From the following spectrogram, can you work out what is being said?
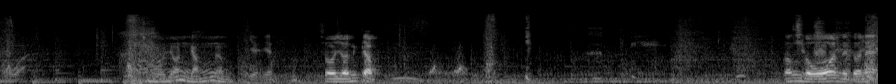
เอาอะโชว์ย้อนกลับแบบเกียร์เอสโชว์ย้อนกลับ ต้องโดนไอตัวเนี้ย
